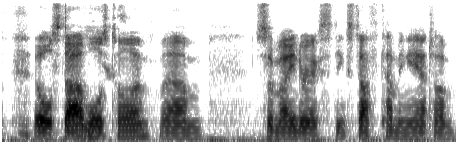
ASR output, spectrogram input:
or Star Wars time. Um, some interesting stuff coming out. I'm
